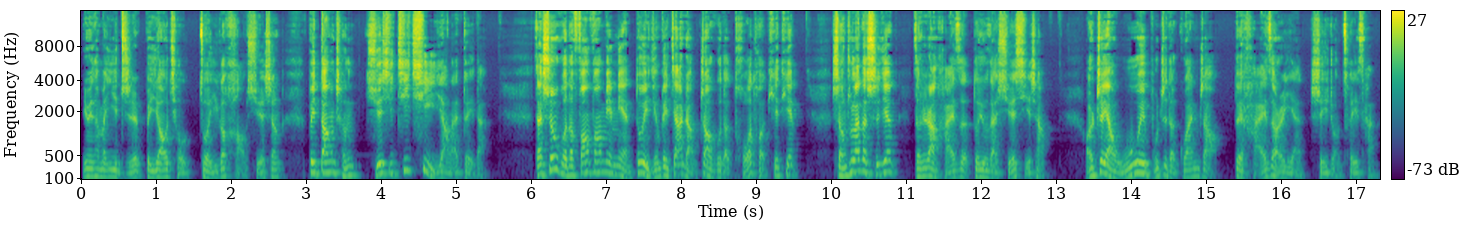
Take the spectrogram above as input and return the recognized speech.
因为他们一直被要求做一个好学生，被当成学习机器一样来对待，在生活的方方面面都已经被家长照顾得妥妥帖帖，省出来的时间则是让孩子都用在学习上，而这样无微不至的关照对孩子而言是一种摧残，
